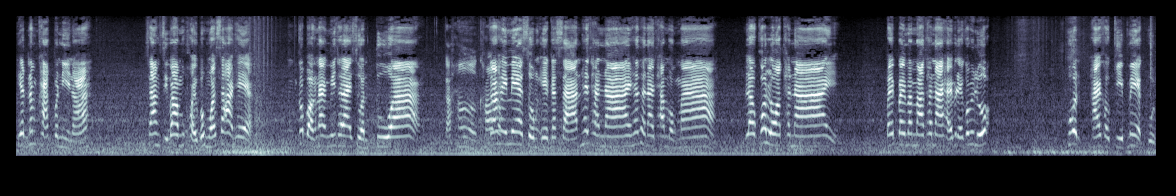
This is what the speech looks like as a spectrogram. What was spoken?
เฮ็ดน้ำคักปานนี้นะ สร้างสิว่ามุ้งข่อยบ่หัวซ่าแท้ก็บอกนายมีทนายส่วนตัวก็เฮอเขาก็ให้แม่ส่งเอกสารให้ทนายถ้าทนายทำออกมา เราก็รอทนาย ไปไปมามาทนายหายไปไหนก็ไม่รู้พูดหายเขากีบเมฆพูด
